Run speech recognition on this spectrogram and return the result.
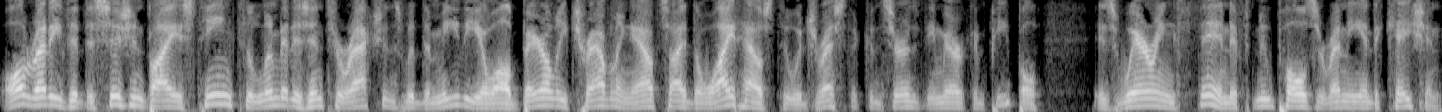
Already, the decision by his team to limit his interactions with the media while barely traveling outside the White House to address the concerns of the American people is wearing thin if new polls are any indication.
